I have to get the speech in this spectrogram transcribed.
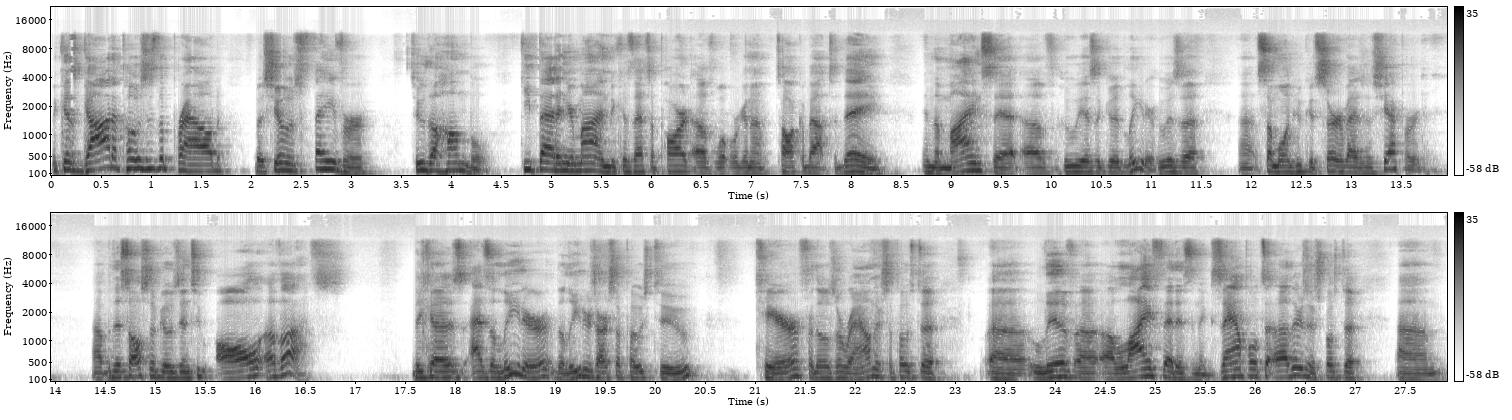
because God opposes the proud but shows favor to the humble. Keep that in your mind because that's a part of what we're going to talk about today in the mindset of who is a good leader, who is a uh, someone who could serve as a shepherd. Uh, but this also goes into all of us because as a leader, the leaders are supposed to care for those around. They're supposed to uh, live a, a, life that is an example to others. They're supposed to um,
